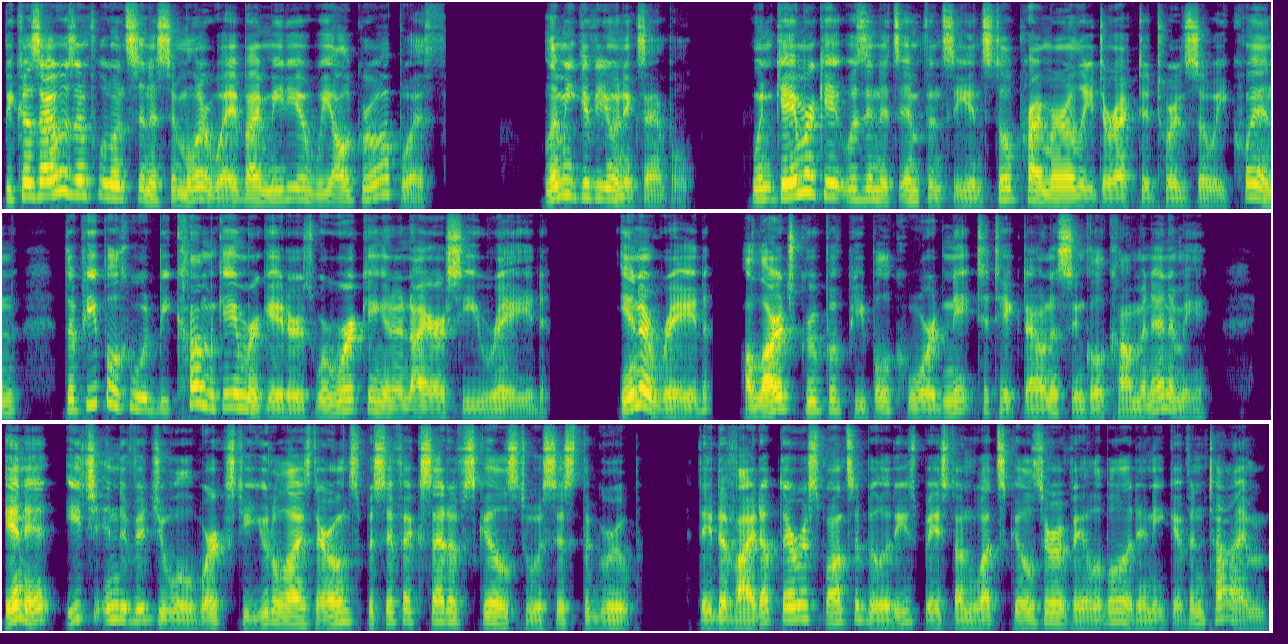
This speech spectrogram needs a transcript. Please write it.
because I was influenced in a similar way by media we all grew up with. Let me give you an example. When Gamergate was in its infancy and still primarily directed towards Zoe Quinn, the people who would become Gamergaters were working in an IRC raid. In a raid, a large group of people coordinate to take down a single common enemy. In it, each individual works to utilize their own specific set of skills to assist the group. They divide up their responsibilities based on what skills are available at any given time.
